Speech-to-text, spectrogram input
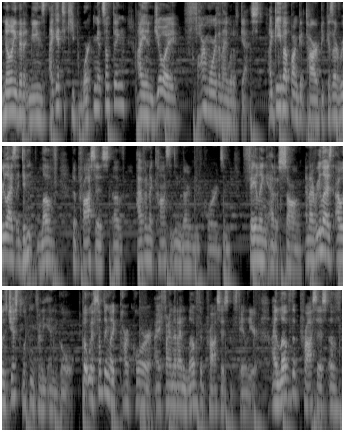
knowing that it means I get to keep working at something I enjoy far more than I would have guessed. I gave up on guitar because I realized I didn't love the process of having to constantly learn new chords and failing at a song, and I realized I was just looking for the end goal. But with something like parkour, I find that I love the process of failure. I love the process of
